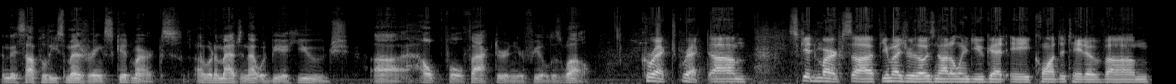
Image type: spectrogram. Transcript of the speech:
and they saw police measuring skid marks. I would imagine that would be a huge uh, helpful factor in your field as well. Correct, correct. Um, skid marks, uh, if you measure those, not only do you get a quantitative um,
